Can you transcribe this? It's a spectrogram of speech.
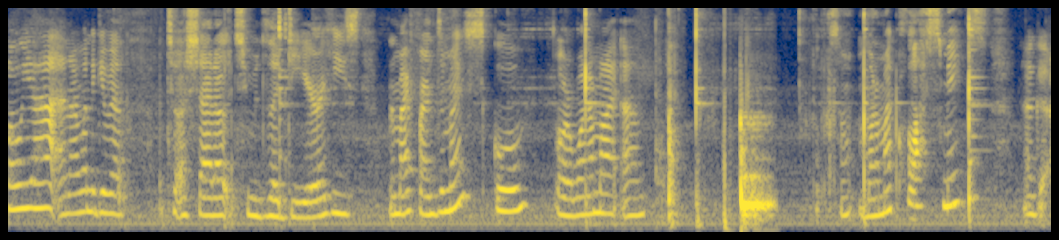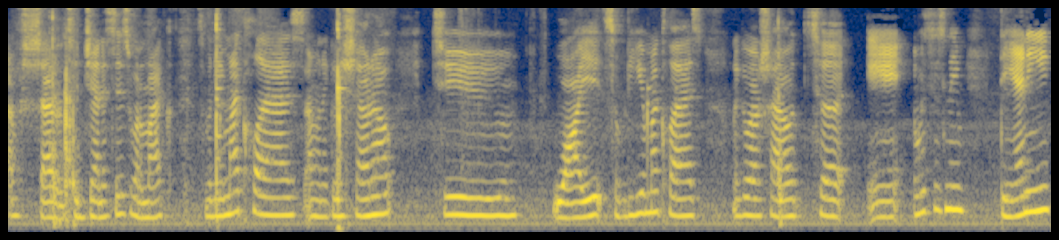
Oh yeah, and I want to give a, to a shout out to the deer. He's one of my friends in my school, or one of my um, one of my classmates. I got a shout out to Genesis, one of my somebody in my class. I want to give a shout out to Wyatt, somebody in my class. I'm gonna give a shout out to Aunt, what's his name? Danny.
